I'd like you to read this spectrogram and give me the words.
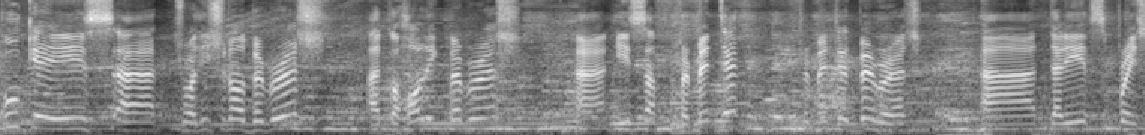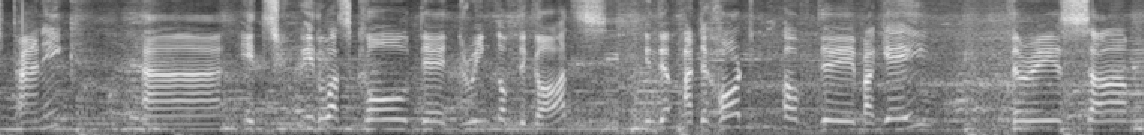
Pulque is a traditional beverage, alcoholic beverage. Uh, it's a fermented, fermented beverage uh, that is pre-Hispanic. Uh, it was called the drink of the gods. In the, at the heart of the maguey, there is some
